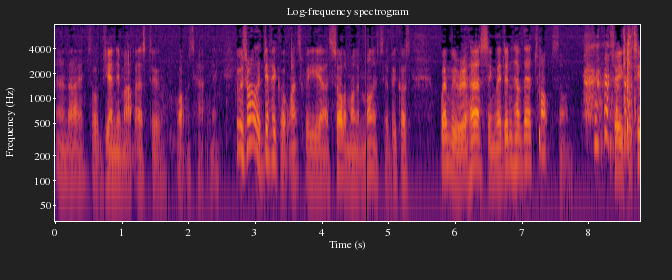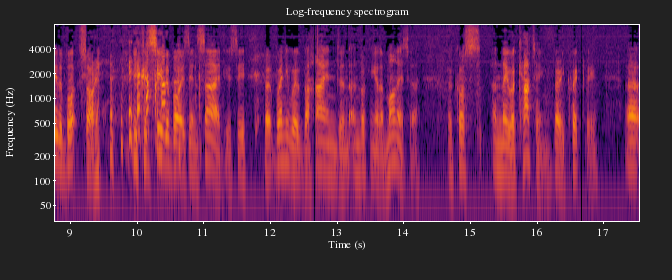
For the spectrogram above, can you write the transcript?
and I sort of ginned him up as to what was happening. It was rather difficult once we uh, saw them on a monitor, because when we were rehearsing, they didn't have their tops on. so you could see the bo- sorry, you could see the boys inside, you see. But when you were behind and, and looking at a monitor, of course, and they were cutting very quickly, uh,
